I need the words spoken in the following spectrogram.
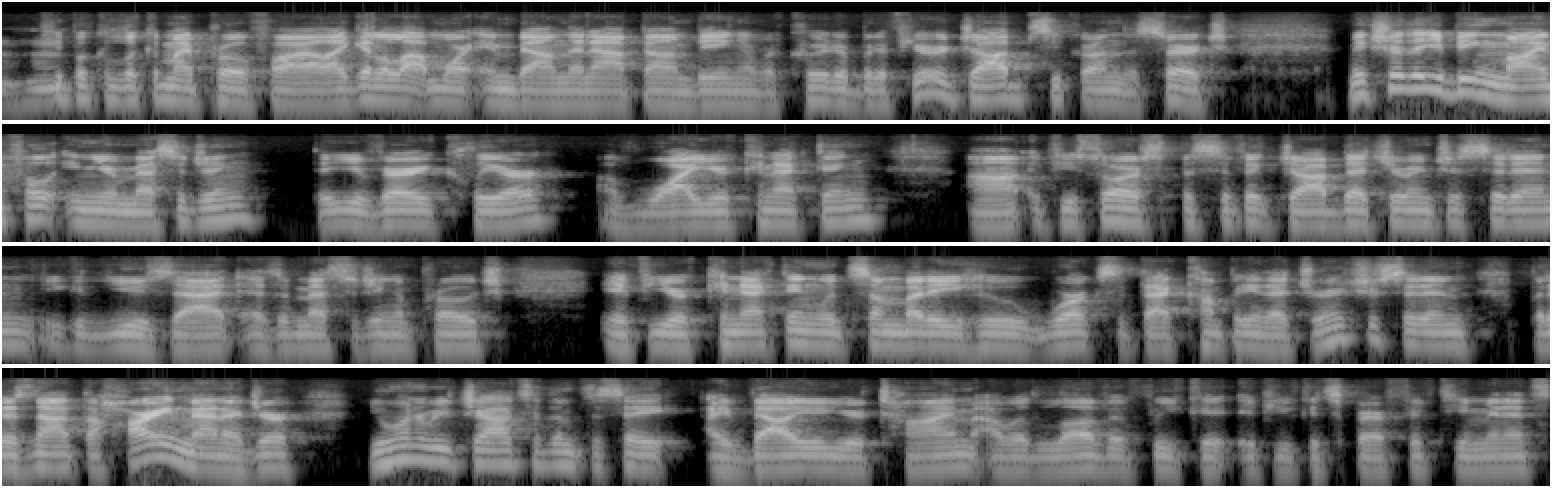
Mm -hmm. People can look at my profile. I get a lot more inbound than outbound being a recruiter. But if you're a job seeker on the search, make sure that you're being mindful in your messaging, that you're very clear of why you're connecting. Uh, if you saw a specific job that you're interested in, you could use that as a messaging approach. If you're connecting with somebody who works at that company that you're interested in, but is not the hiring manager, you want to reach out to them to say, I value your time. I would love if we could, if you could spare 15 minutes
